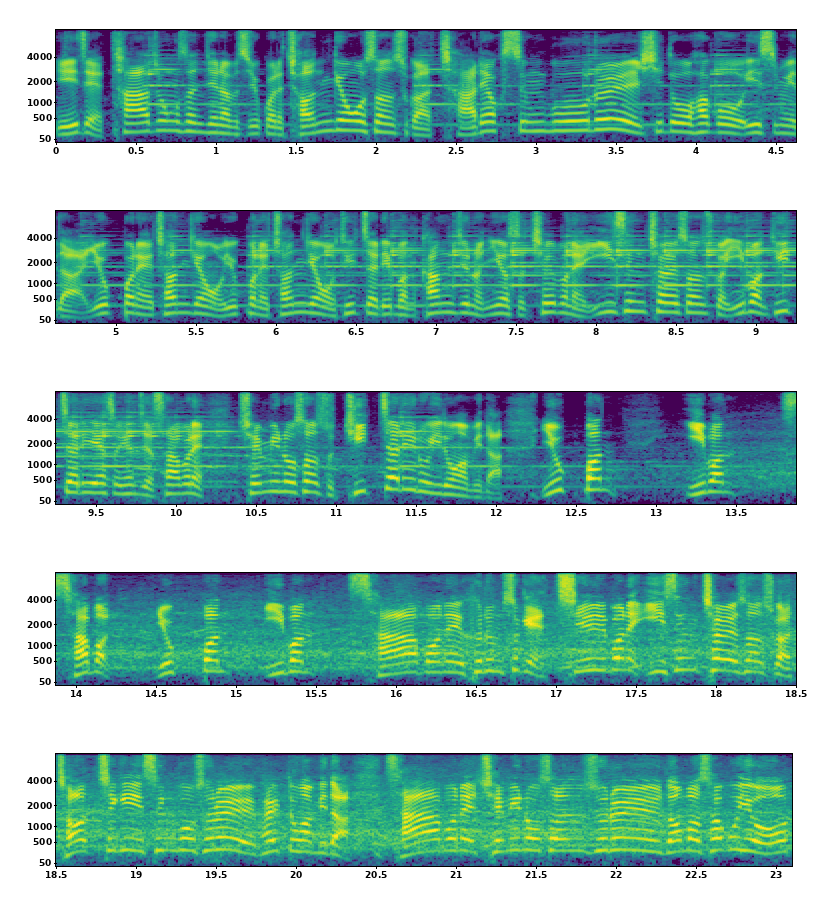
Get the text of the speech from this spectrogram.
이제 타종선 지나면서 6번의 전경호 선수가 자력 승부를 시도하고 있습니다. 6번의 전경호, 6번의 전경호 뒷자리 2번 강진원 이어서 7번의 이승철 선수가 2번 뒷자리에서 현재 4번의 최민호 선수 뒷자리로 이동합니다. 6 번, 2번, 4번, 6번, 2번, 4번의 흐름 속에 7번의 이승철 선수가 저측이 승부수를 활동합니다. 4번의 최민호 선수를 넘어서고요.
